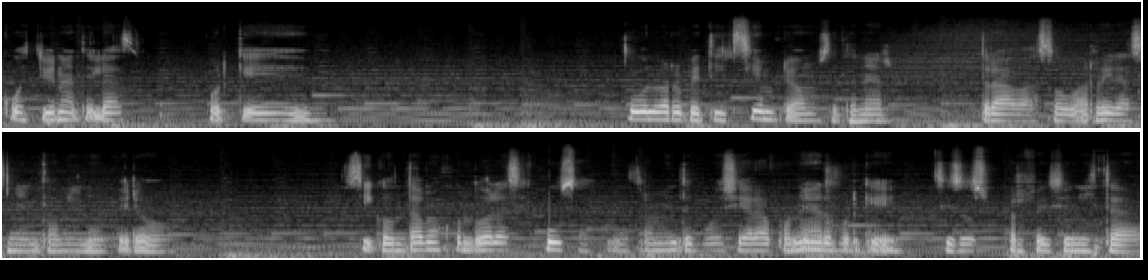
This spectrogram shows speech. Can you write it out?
Cuestiónatelas porque te vuelvo a repetir, siempre vamos a tener trabas o barreras en el camino, pero si contamos con todas las excusas que nuestra mente puede llegar a poner, porque si sos perfeccionista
